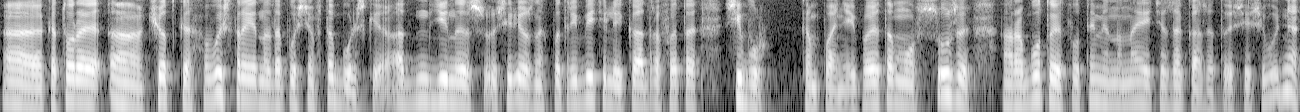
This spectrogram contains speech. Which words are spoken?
которая четко выстроена, допустим, в Тобольске. Один из серьезных потребителей кадров – это Сибур компания. И поэтому СУЗы работает вот именно на эти заказы. То есть и сегодня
